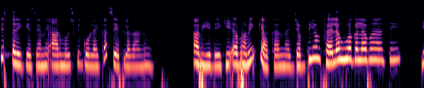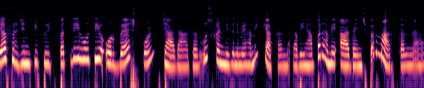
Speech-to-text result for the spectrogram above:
इस तरीके से हमें आर्मोल्स की गोलाई का सेप लगाना है। अब ये देखिए, अब हमें क्या करना है? जब भी हम फैला हुआ गला बनाते हैं या फिर जिनकी पीठ पतली होती है और बेस्ट पॉइंट ज़्यादा आता है तो उस कंडीशन में हमें क्या करना है? अब यहाँ पर हमें आधा इंच पर मार्क करना है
